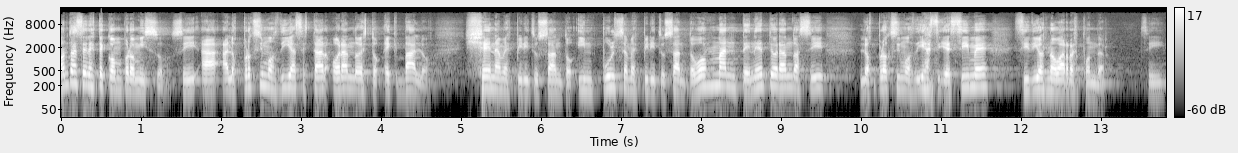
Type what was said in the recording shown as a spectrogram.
¿cuánto hacen este compromiso? ¿sí? A, los próximos días estar orando esto, ekbalo, lléname Espíritu Santo, impúlsame Espíritu Santo. Vos mantenete orando así los próximos días y decime si Dios no va a responder. ¿sí?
